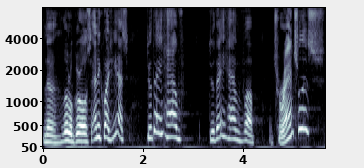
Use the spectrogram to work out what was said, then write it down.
And the little girls, any questions? Yes. Do they have do they have uh, tarantulas?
